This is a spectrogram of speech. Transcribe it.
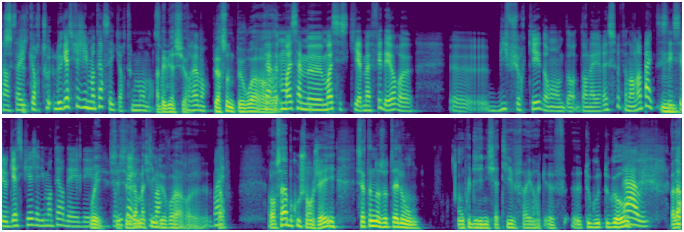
enfin, ça écœure tout. Le gaspillage alimentaire, ça écœure tout le monde. en Ah ben bien sûr. Vraiment. Personne ne peut voir... Per- euh, Moi, ça me, moi, c'est ce qui m'a fait d'ailleurs euh, euh, bifurquer dans, dans, dans la RSE, enfin dans l'impact. C'est Mhm. C'est le gaspillage alimentaire des. des Oui, c'est dramatique de voir. euh, Ouais. Alors ça a beaucoup changé. Certains de nos hôtels ont, ont pris des initiatives, par exemple, euh, euh, Too Good To Go. Ah oui, Voilà.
